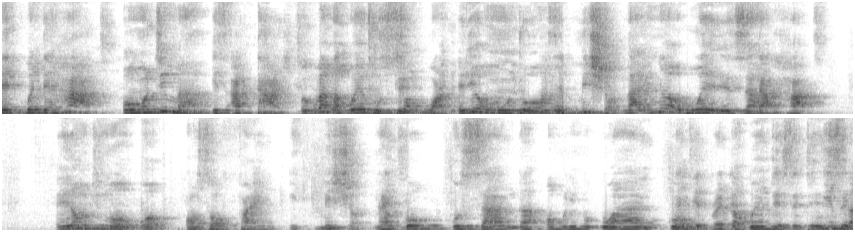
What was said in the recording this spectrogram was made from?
it, when the heart omutima is attached bwe kuba nga to gwekutte someone eri omuntu who has a omu mission, ng'alina obuweereza. that heart era omutima ogwo also find its mission. nagwo gusanga omulimu gwagwo Get it, nga brethren. If gweteeseteese the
